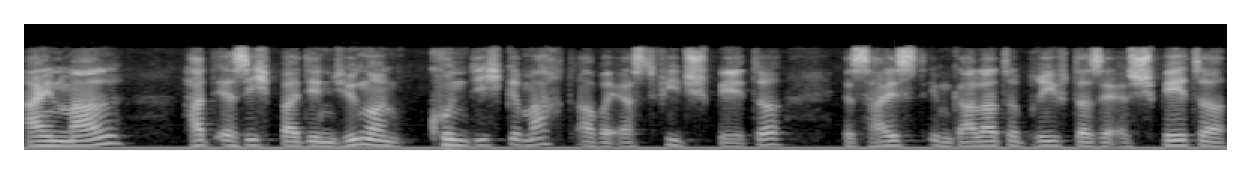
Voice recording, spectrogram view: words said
Einmal hat er sich bei den Jüngern kundig gemacht, aber erst viel später, es heißt im Galaterbrief, dass er erst später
